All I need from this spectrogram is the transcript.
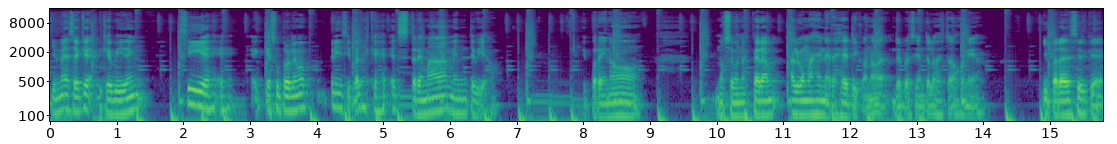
Y él me decía que, que Biden sí es, que su problema principal es que es extremadamente viejo. Y por ahí no, no sé, uno espera algo más energético ¿no? del presidente de los Estados Unidos. Y para decir que,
